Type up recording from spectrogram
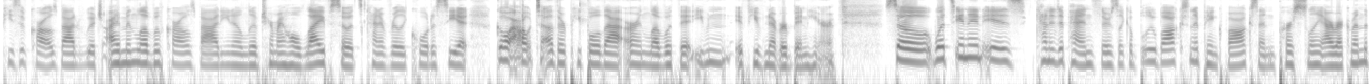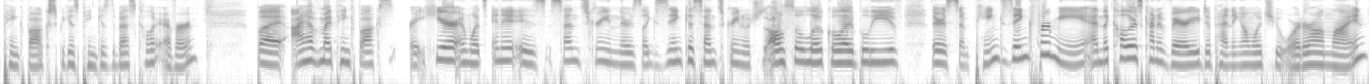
piece of Carlsbad, which I'm in love with Carlsbad, you know, lived here my whole life. So it's kind of really cool to see it go out to other people that are in love with it, even if you've never been here. So what's in it is kind of depends. There's like a blue box and a pink box. And personally, I recommend the pink box because pink is the best color ever. But I have my pink box right here, and what's in it is sunscreen. There's like Zinc sunscreen, which is also local, I believe. There's some pink zinc for me, and the colors kind of vary depending on what you order online.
